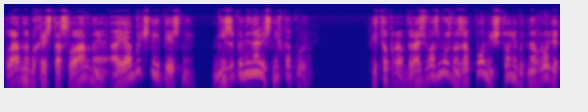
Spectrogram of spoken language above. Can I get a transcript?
Ладно бы христославные, а и обычные песни не запоминались ни в какую. И то правда, разве возможно запомнить что-нибудь на вроде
